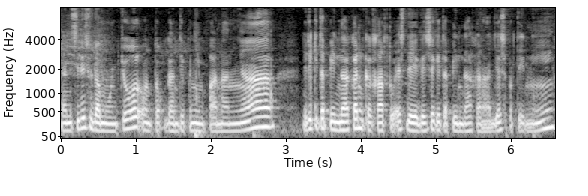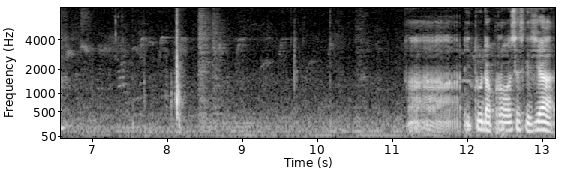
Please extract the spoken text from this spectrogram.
Dan di sini sudah muncul untuk ganti penyimpanannya jadi kita pindahkan ke kartu SD ya guys ya. Kita pindahkan aja seperti ini. Nah, itu udah proses guys ya.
